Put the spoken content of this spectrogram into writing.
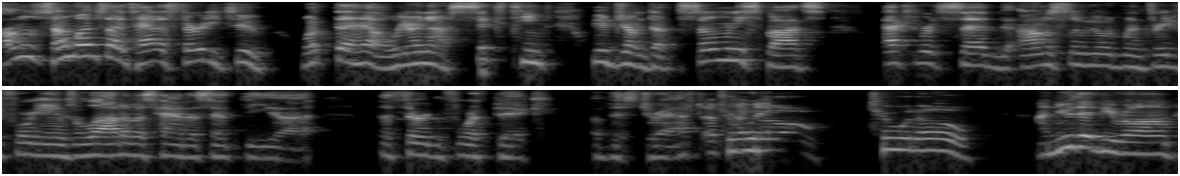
Some some websites had us 32. What the hell? We are now 16th. We've jumped up so many spots. Experts said that honestly we would win three to four games. A lot of us had us at the uh, the third and fourth pick of this draft Two and upcoming. zero. Two and oh. zero. I knew they'd be wrong.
